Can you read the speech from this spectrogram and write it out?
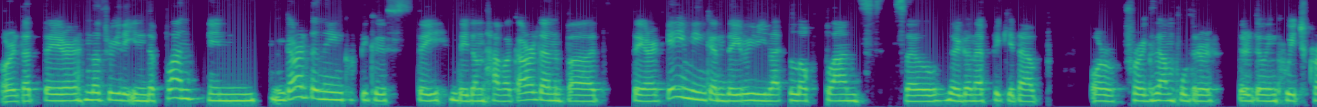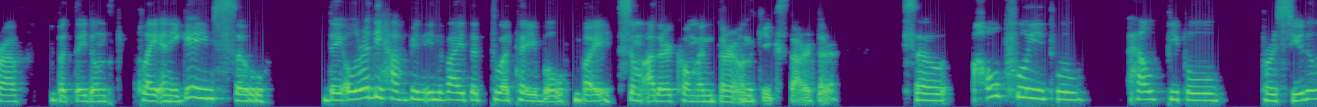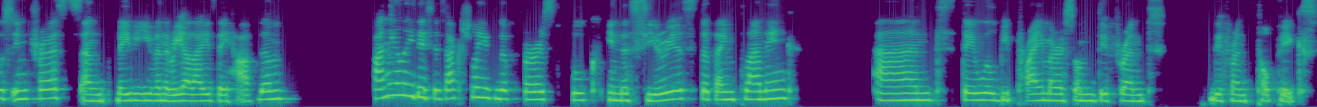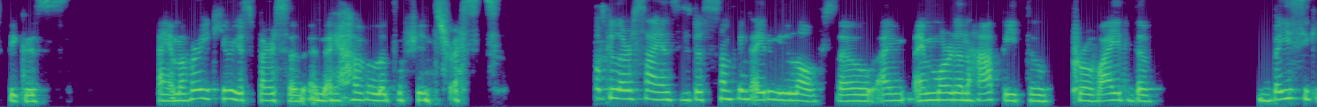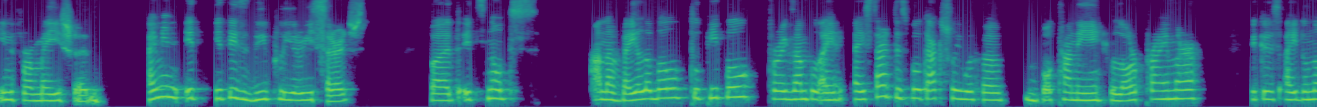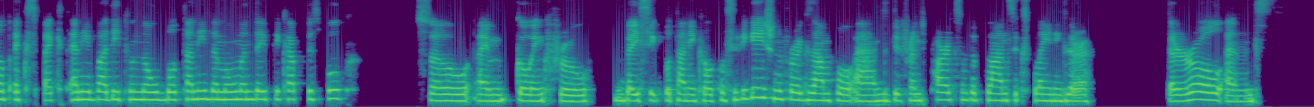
or that they're not really in the plant in gardening because they they don't have a garden, but they are gaming and they really like, love plants, so they're gonna pick it up. Or for example, they're they're doing witchcraft, but they don't play any games, so they already have been invited to a table by some other commenter on Kickstarter. So hopefully it will help people pursue those interests and maybe even realize they have them. Funnily, this is actually the first book in the series that I'm planning, and they will be primers on different different topics because I am a very curious person and I have a lot of interests popular science is just something I really love. So I'm I'm more than happy to provide the basic information. I mean, it, it is deeply researched, but it's not unavailable to people. For example, I, I start this book actually with a botany lore primer because I do not expect anybody to know botany the moment they pick up this book. So I'm going through basic botanical classification, for example, and different parts of the plants explaining their, their role and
